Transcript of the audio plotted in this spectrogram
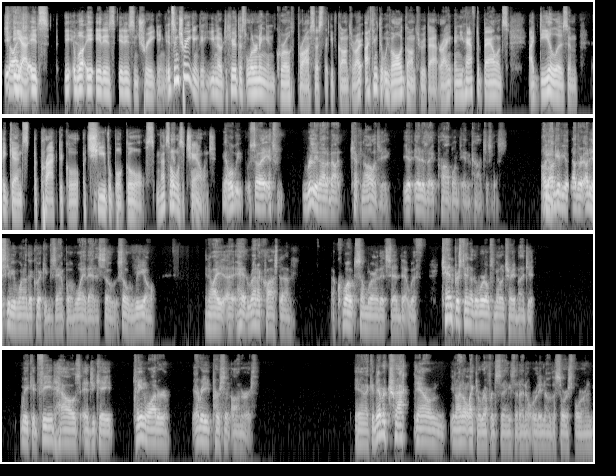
so yeah, say, it's it, yeah. well, it, it is it is intriguing. It's intriguing to you know to hear this learning and growth process that you've gone through. I, I think that we've all gone through that, right? And you have to balance idealism against the practical, achievable goals, and that's yeah. always a challenge. Yeah, well, we so it's really not about technology. It, it is a problem in consciousness. I'll, mm. I'll, give you another. I'll just give you one other quick example of why that is so so real. You know, I, I had run across a, a quote somewhere that said that with ten percent of the world's military budget, we could feed, house, educate, clean water every person on Earth. And I could never track down. You know, I don't like to reference things that I don't really know the source for, and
